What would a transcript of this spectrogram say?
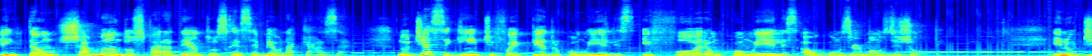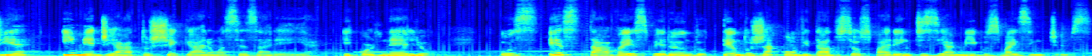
Então, chamando-os para dentro, os recebeu na casa. No dia seguinte, foi Pedro com eles e foram com eles alguns irmãos de Jope. E no dia imediato chegaram a Cesareia, e Cornélio os estava esperando, tendo já convidado seus parentes e amigos mais íntimos.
